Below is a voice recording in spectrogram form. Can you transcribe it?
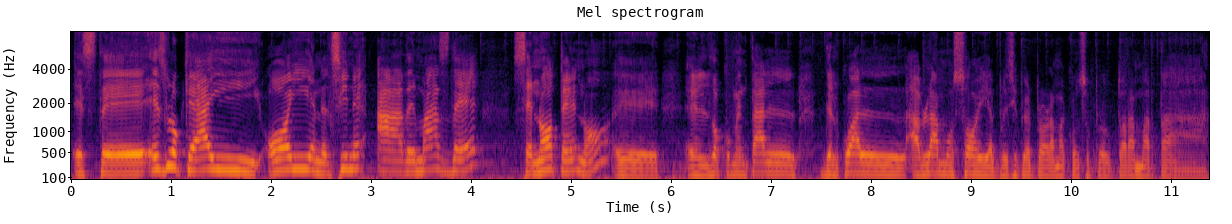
Este es lo que hay hoy en el cine, además de se note, ¿no? Eh, el documental del cual hablamos hoy al principio del programa con su productora Marta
